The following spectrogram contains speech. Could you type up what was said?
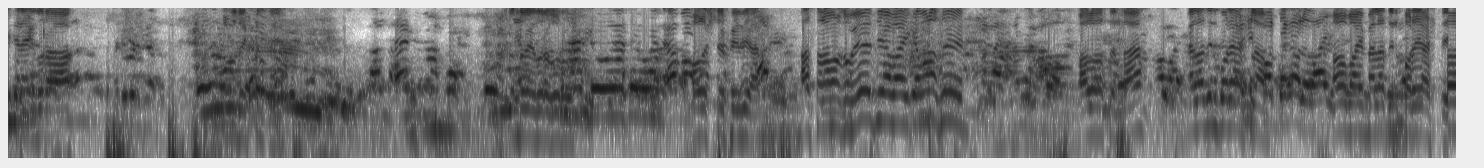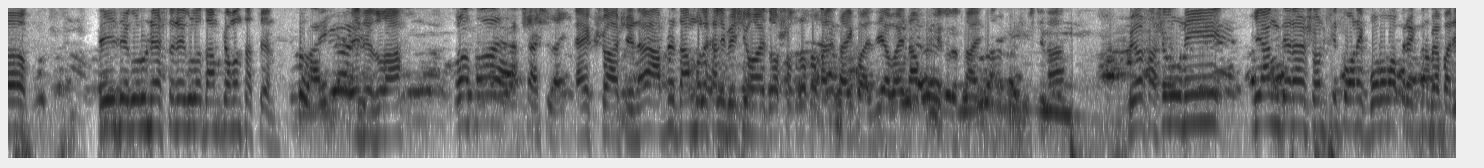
এখানে একজোড়া গরু দেখতেছে। সুন্দর গরু। আসসালামু আলাইকুম। জিয়া ভাই, কেমন আছেন? ভালো আছেন না? পরে আসলাম। ও ভাই পরে এই যে গরু নিয়ে দাম কেমন চাচ্ছেন? এই যে জোড়া। একশো আশি না? আপনি দাম বলে খালি বেশি হয়, দর্শকরা তো খালি তাই কয়। জিয়া ভাই, দাম বেশি করে চাই প্রিয়াস আসলে উনি ইয়াং জেনারেশন, কিন্তু অনেক বড় মাপের একজন ব্যাপারী।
